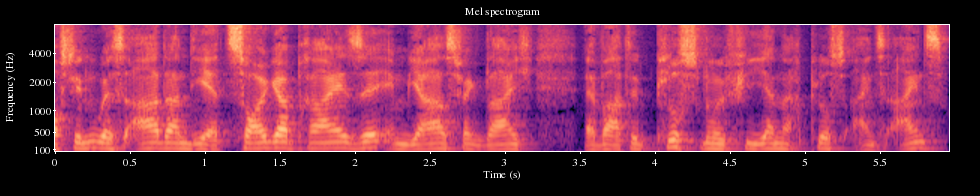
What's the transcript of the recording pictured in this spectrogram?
Aus den USA dann die Erzeugerpreise im Jahresvergleich erwartet plus 0,4 nach plus 1,1.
